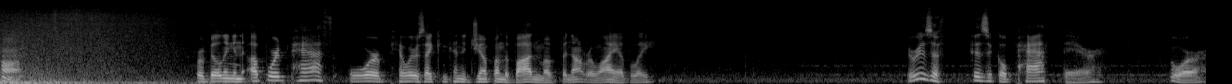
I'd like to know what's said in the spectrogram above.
Huh. We're building an upward path or pillars I can kind of jump on the bottom of, but not reliably. There is a physical path there. Sure.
